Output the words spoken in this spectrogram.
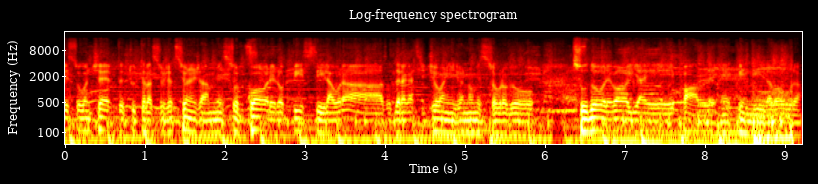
Questo concerto e tutta l'associazione ci ha messo il cuore, l'ho visti lavorare, sono dei ragazzi giovani, ci hanno messo proprio sudore, voglia e palle e quindi da paura.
